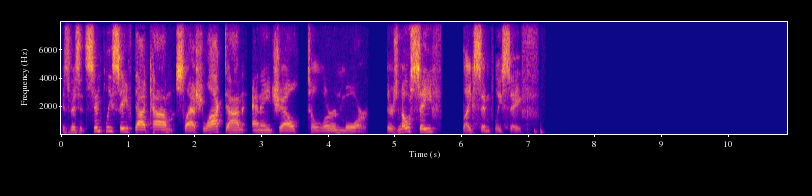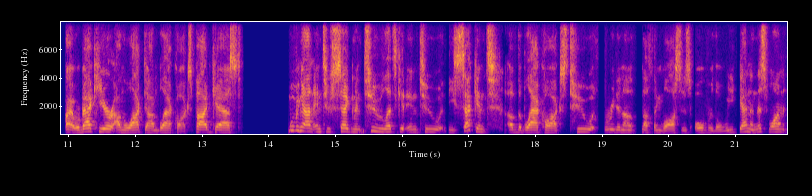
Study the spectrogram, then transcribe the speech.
is visit simplisafe.com slash lockdown NHL to learn more. There's no safe like SimpliSafe. All right, we're back here on the Locked On Blackhawks podcast. Moving on into segment two, let's get into the second of the Blackhawks' two three to no- nothing losses over the weekend, and this one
